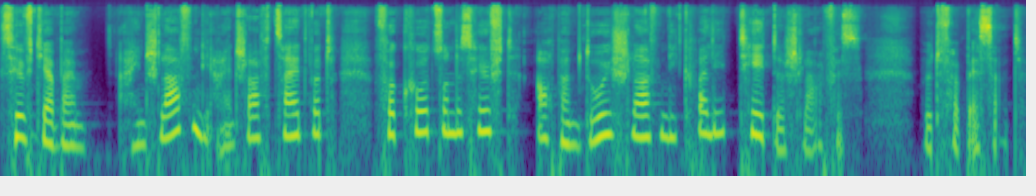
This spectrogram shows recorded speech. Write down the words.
es hilft ja beim Einschlafen, die Einschlafzeit wird verkürzt und es hilft auch beim Durchschlafen, die Qualität des Schlafes wird verbessert.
